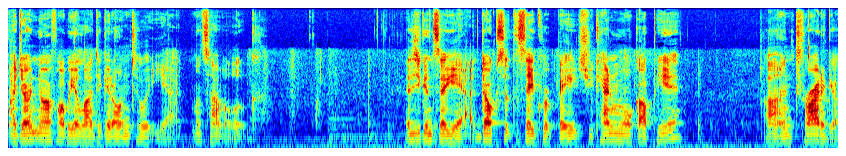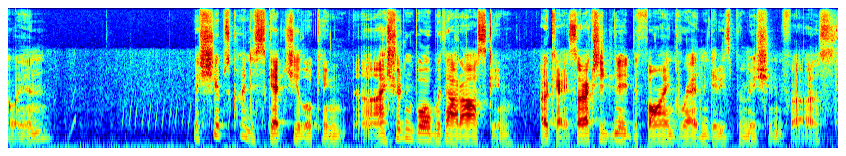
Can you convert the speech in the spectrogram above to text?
I don't know if I'll be allowed to get onto it yet. Let's have a look. As you can see, yeah, docks at the secret beach. You can walk up here uh, and try to go in. This ship's kind of sketchy looking. I shouldn't board without asking. Okay, so I actually need to find Redd and get his permission first.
